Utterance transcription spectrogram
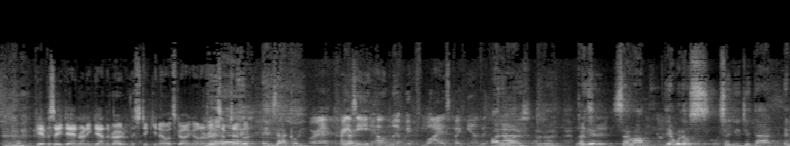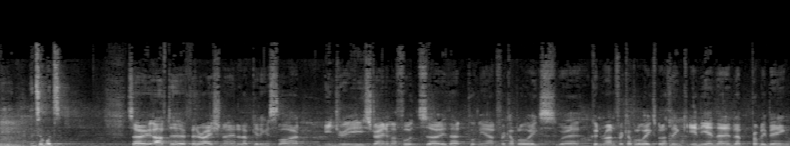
if you ever see Dan running down the road with a stick, you know what's going on around September. Exactly. Or a crazy helmet with wires poking out of it. I know, Yeah. I know. But yeah, it. so um, yeah, what else? So you did that, and and so what's So after Federation, I ended up getting a slight injury strain in my foot, so that put me out for a couple of weeks where I couldn't run for a couple of weeks. But I think in the end, that ended up probably being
